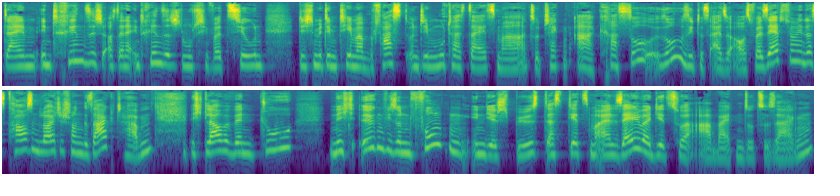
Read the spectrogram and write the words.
deinem intrinsisch, aus deiner intrinsischen Motivation dich mit dem Thema befasst und den Mut hast, da jetzt mal zu checken, ah, krass, so, so sieht es also aus. Weil selbst wenn mir das tausend Leute schon gesagt haben, ich glaube, wenn du nicht irgendwie so einen Funken in dir spürst, das jetzt mal selber dir zu erarbeiten sozusagen,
